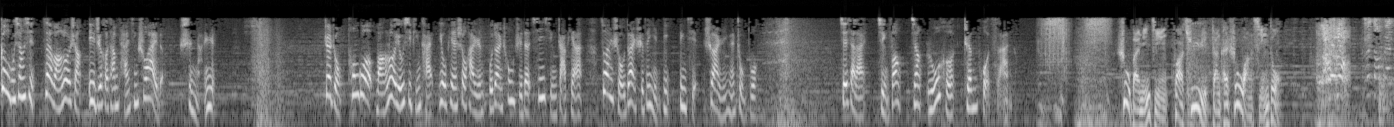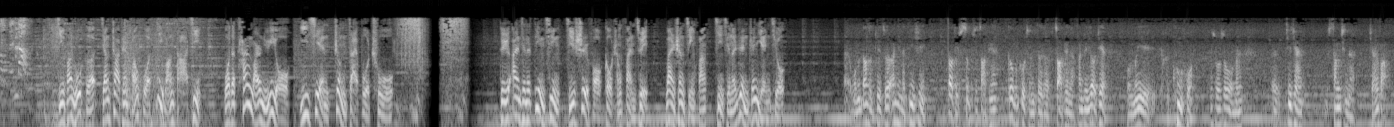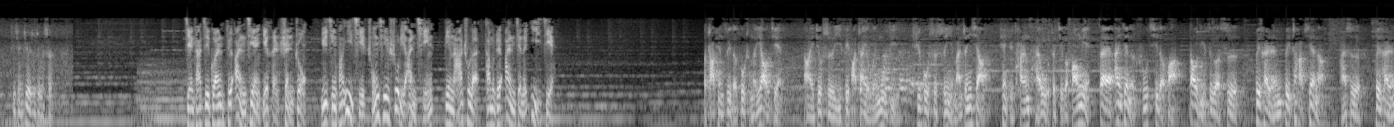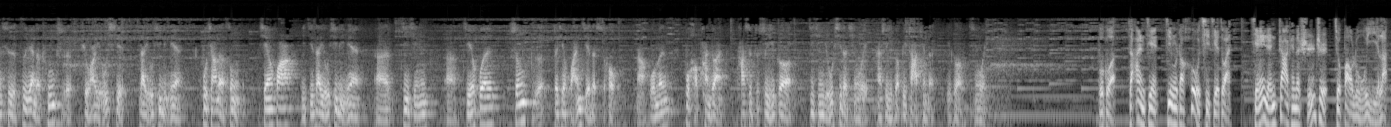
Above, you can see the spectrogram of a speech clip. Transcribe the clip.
更不相信在网络上一直和他们谈情说爱的是男人。这种通过网络游戏平台诱骗受害人不断充值的新型诈骗案，作案手段十分隐蔽，并且涉案人员众多。接下来，警方将如何侦破此案呢？数百民警跨区域展开收网行动。警方如何将诈骗团伙一网打尽？我的贪玩女友一线正在播出。对于案件的定性及是否构成犯罪，万盛警方进行了认真研究。呃，我们当时对这个案件的定性，到底是不是诈骗，构不构成这个诈骗的犯罪要件，我们也很困惑。所以说，我们呃提前商请了检法，提前介入这个事儿。检察机关对案件也很慎重，与警方一起重新梳理案情，并拿出了他们对案件的意见。诈骗罪的构成的要件啊，也就是以非法占有为目的，虚构事实、隐瞒真相、骗取他人财物这几个方面。在案件的初期的话，到底这个是被害人被诈骗呢，还是被害人是自愿的充值去玩游戏，在游戏里面互相的送鲜花，以及在游戏里面呃进行呃结婚、生子这些环节的时候啊，我们不好判断它是只是一个。进行游戏的行为，还是一个被诈骗的一个行为。不过，在案件进入到后期阶段，嫌疑人诈骗的实质就暴露无遗了。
